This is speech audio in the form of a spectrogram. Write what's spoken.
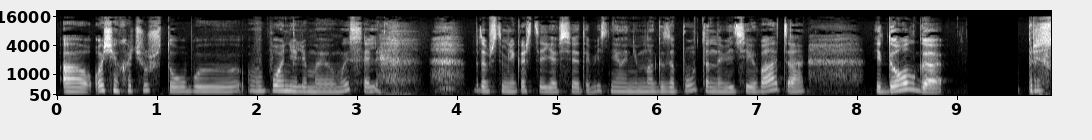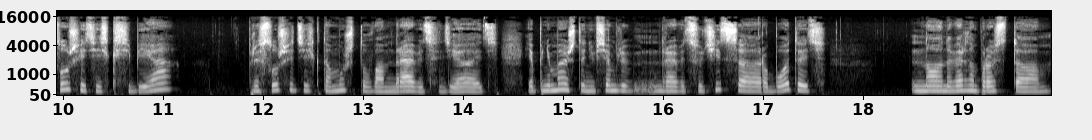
А, очень хочу, чтобы вы поняли мою мысль, потому что, мне кажется, я все это объяснила немного запутанно, витиевато и долго. Прислушайтесь к себе, прислушайтесь к тому, что вам нравится делать. Я понимаю, что не всем нравится учиться, работать, но, наверное, просто,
